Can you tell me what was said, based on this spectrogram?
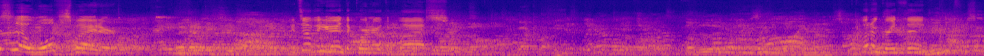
is a wolf spider? It's over here in the corner of the glass. What a great thing.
